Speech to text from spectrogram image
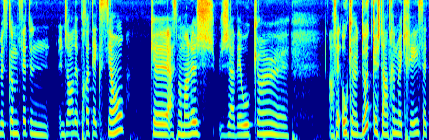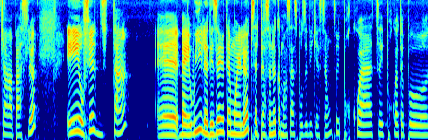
me suis comme fait une, une genre de protection que à ce moment-là, j'avais aucun, euh, en fait, aucun doute que j'étais en train de me créer cette carapace-là. Et au fil du temps, euh, ben oui, le désir était moins là, puis cette personne-là commençait à se poser des questions. Pourquoi, tu sais, pourquoi t'as pas,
